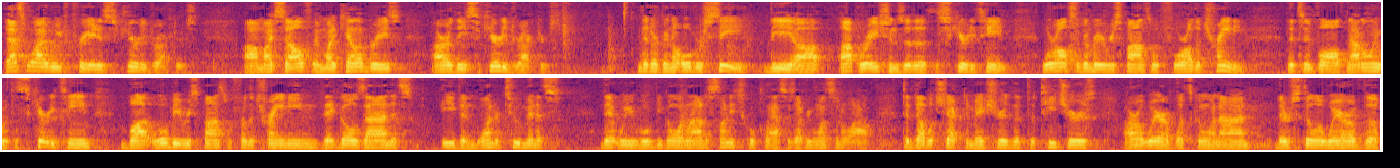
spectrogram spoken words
That's why we've created security directors. Uh, myself and Mike Calabrese are the security directors that are going to oversee the uh, operations of the, the security team. We're also going to be responsible for all the training that's involved, not only with the security team, but we'll be responsible for the training that goes on that's even one or two minutes that we will be going around to Sunday school classes every once in a while to double check to make sure that the teachers are aware of what's going on. They're still aware of the,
